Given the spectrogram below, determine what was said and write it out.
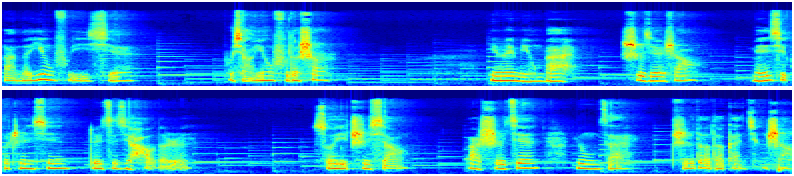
懒得应付一些不想应付的事儿。因为明白，世界上没几个真心对自己好的人，所以只想把时间用在值得的感情上。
